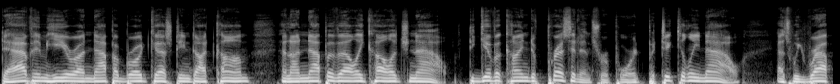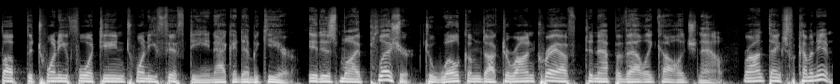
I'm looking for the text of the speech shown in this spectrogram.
to have him here on NapaBroadcasting.com and on Napa Valley College Now to give a kind of president's report, particularly now as we wrap up the 2014 2015 academic year. It is my pleasure to welcome Dr. Ron Kraft to Napa Valley College now. Ron, thanks for coming in.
